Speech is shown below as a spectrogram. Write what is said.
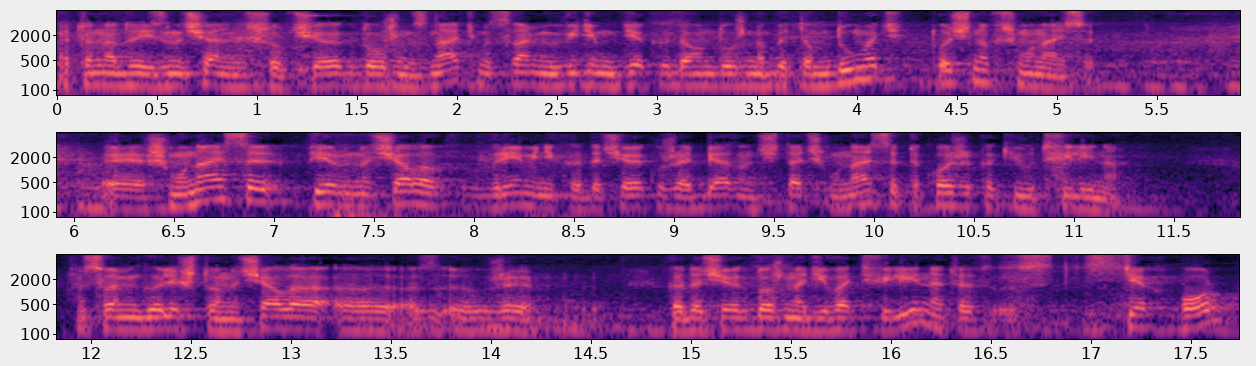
Это надо изначально, чтобы человек должен знать. Мы с вами увидим, где, когда он должен об этом думать, точно в Шмунайсе. Э, Шмунайса, первое начало времени, когда человек уже обязан читать Шмунайса, такое же, как и у Тфилина. Мы с вами говорили, что начало э, уже, когда человек должен одевать тфилин, это с, с тех пор,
